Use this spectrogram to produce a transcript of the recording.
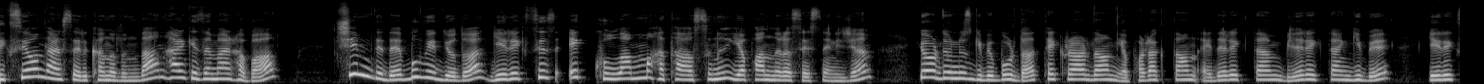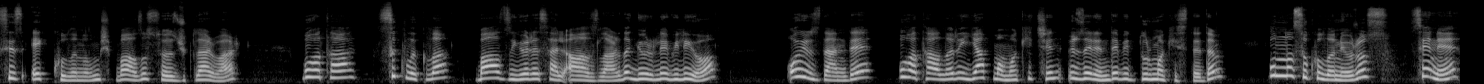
Diksiyon Dersleri kanalından herkese merhaba. Şimdi de bu videoda gereksiz ek kullanma hatasını yapanlara sesleneceğim. Gördüğünüz gibi burada tekrardan, yaparaktan, ederekten, bilerekten gibi gereksiz ek kullanılmış bazı sözcükler var. Bu hata sıklıkla bazı yöresel ağızlarda görülebiliyor. O yüzden de bu hataları yapmamak için üzerinde bir durmak istedim. Bunu nasıl kullanıyoruz? Seni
